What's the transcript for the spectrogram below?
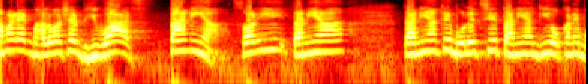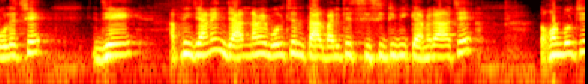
আমার এক ভালোবাসার ভিউয়ার্স তানিয়া সরি তানিয়া, তানিয়াকে বলেছে, তানিয়া গিয়ে ওখানে বলেছে যে, আপনি জানেন যার নামে বলছেন তার বাড়িতে সিসিটিভি ক্যামেরা আছে। তখন বলছে,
